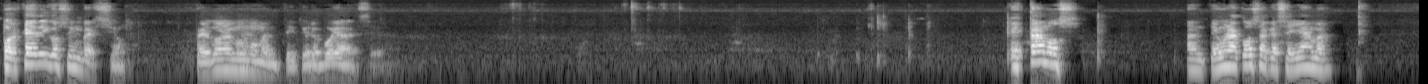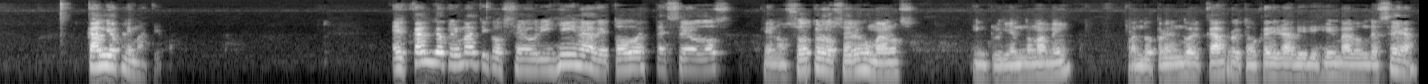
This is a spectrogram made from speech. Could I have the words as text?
¿Por qué digo su inversión? Perdónenme un momentito y les voy a decir. Estamos ante una cosa que se llama cambio climático. El cambio climático se origina de todo este CO2 que nosotros los seres humanos, incluyendo a mí, cuando prendo el carro y tengo que ir a dirigirme a donde sea,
